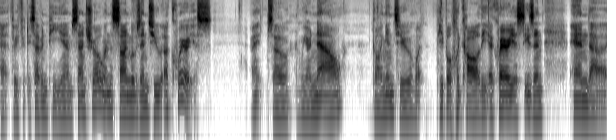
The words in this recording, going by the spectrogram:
at 3:57 p.m. Central when the sun moves into Aquarius. Right? So we are now going into what people would call the Aquarius season. And uh,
